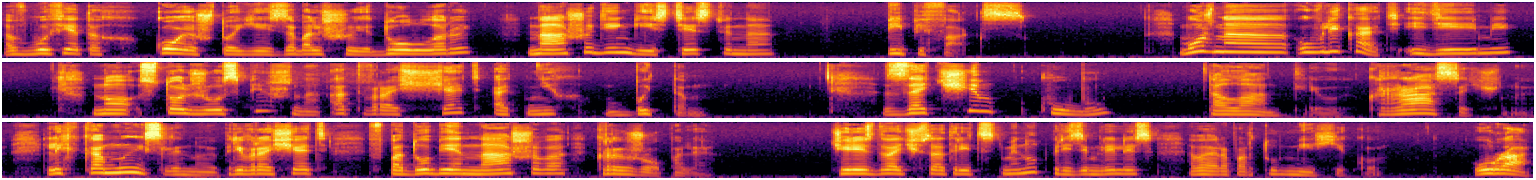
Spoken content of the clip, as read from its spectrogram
в буфетах кое-что есть за большие доллары, наши деньги, естественно, пипифакс. Можно увлекать идеями, но столь же успешно отвращать от них бытом. Зачем Кубу, талантливую, красочную, легкомысленную, превращать в подобие нашего Крыжополя? Через два часа тридцать минут приземлились в аэропорту Мехико. Ура!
